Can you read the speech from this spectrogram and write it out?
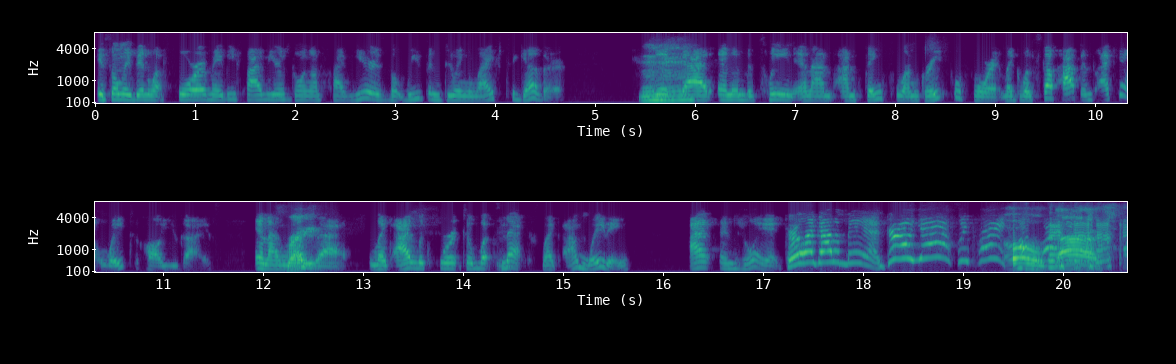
it's only been what, four, maybe five years, going on five years, but we've been doing life together. Mm-hmm. Good, bad, and in between. And I'm I'm thankful, I'm grateful for it. Like when stuff happens, I can't wait to call you guys. And I right. love that. Like I look forward to what's next. Like I'm waiting. I enjoy it. Girl, I got a man. Girl, yes, we pray. Oh gosh.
